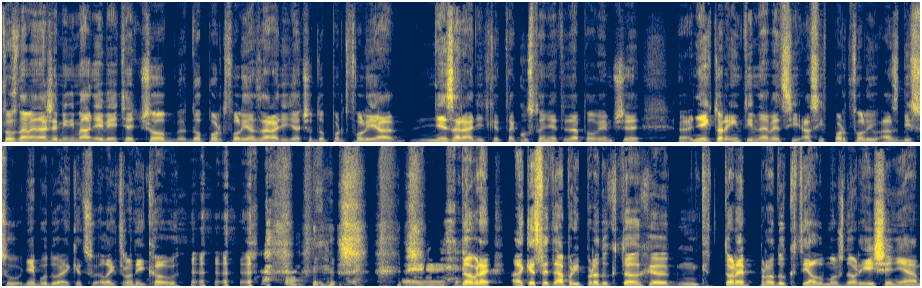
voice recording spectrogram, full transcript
To znamená, že minimálne viete, čo do portfólia zaradiť a čo do portfólia nezaradiť, keď tak úsmene teda poviem, že e, niektoré intimné veci asi v portfóliu Asbisu nebudú, aj keď sú elektronikou. Dobre, ale keď sme teda pri produktoch, e, ktoré produkty alebo možno riešenia e,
